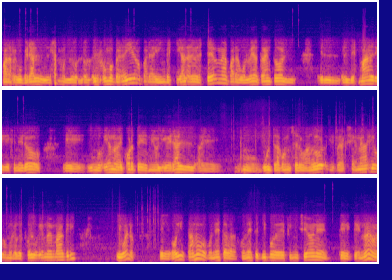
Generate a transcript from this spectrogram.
para recuperar el rumbo perdido, para investigar la deuda externa, para volver atrás en todo el, el, desmadre que generó eh, un gobierno de corte neoliberal eh, ultraconservador y reaccionario como lo que fue el gobierno de Macri. Y bueno, eh, hoy estamos con esta con este tipo de definiciones que, no,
